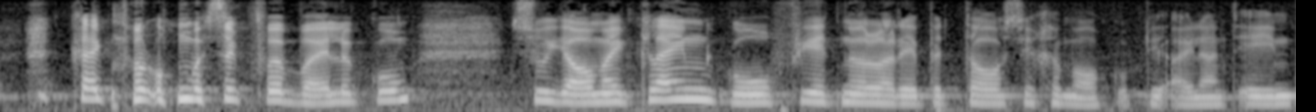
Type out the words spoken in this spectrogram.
kyk nou om as ek verby hulle kom. So ja, my klein golfie het nou 'n reputasie gemaak op die eiland en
